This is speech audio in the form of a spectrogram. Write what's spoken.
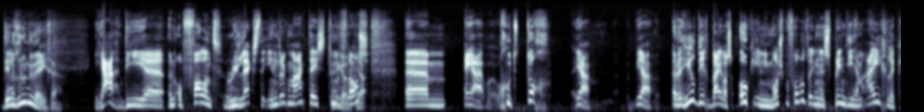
Dylan Groenewegen. Ja, die uh, een opvallend relaxte indruk maakt, deze Tour de France. Ehm, en ja, goed, toch ja, ja, er heel dichtbij was, ook in Limoges bijvoorbeeld. In een sprint die hem eigenlijk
